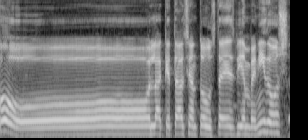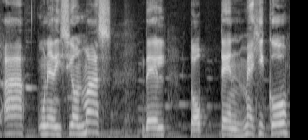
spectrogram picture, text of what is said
Hola, ¿qué tal? Sean todos ustedes bienvenidos a una edición más del Top 10 México.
